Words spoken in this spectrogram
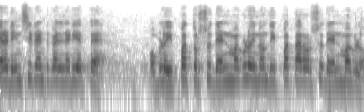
ಎರಡು ಇನ್ಸಿಡೆಂಟ್ಗಳು ನಡೆಯುತ್ತೆ. ಒಬ್ಳು ಇಪ್ಪತ್ತು ವರ್ಷದ ಹೆಣ್ಮಗಳು, ಇನ್ನೊಂದು ಇಪ್ಪತ್ತಾರು ವರ್ಷದ ಹೆಣ್ಮಗಳು.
